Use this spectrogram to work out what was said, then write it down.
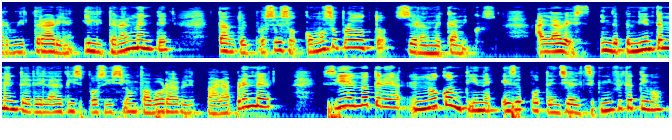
arbitraria y literalmente, tanto el proceso como su producto serán mecánicos. A la vez, independientemente de la disposición favorable para aprender, si el material no contiene ese potencial significativo,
